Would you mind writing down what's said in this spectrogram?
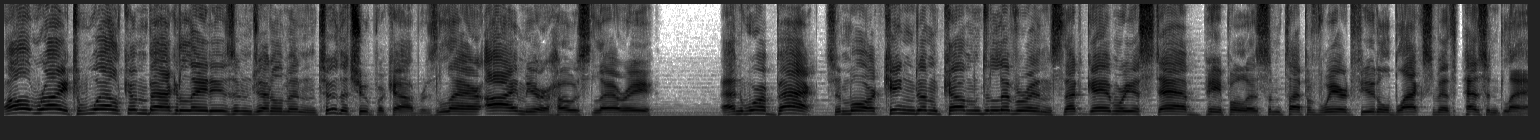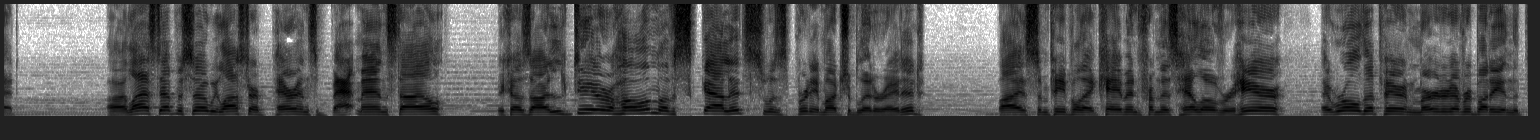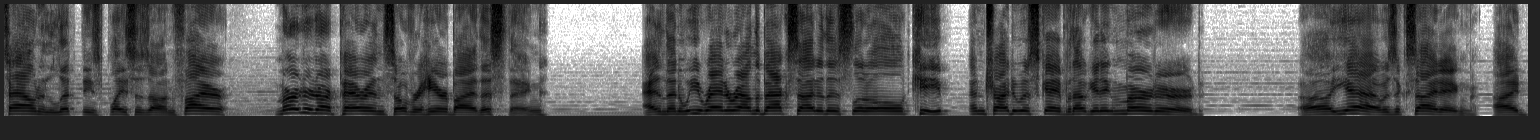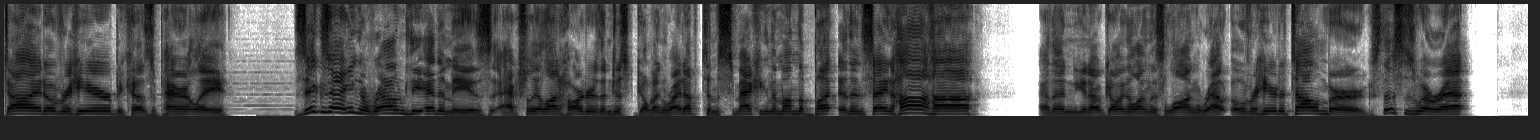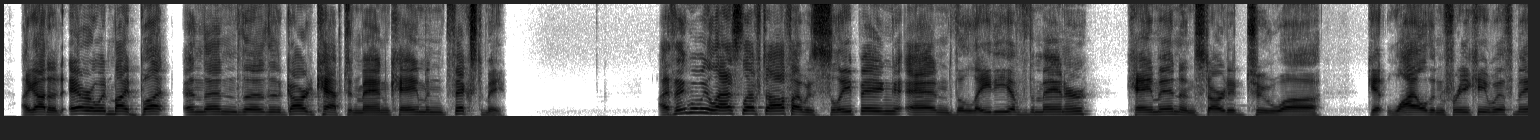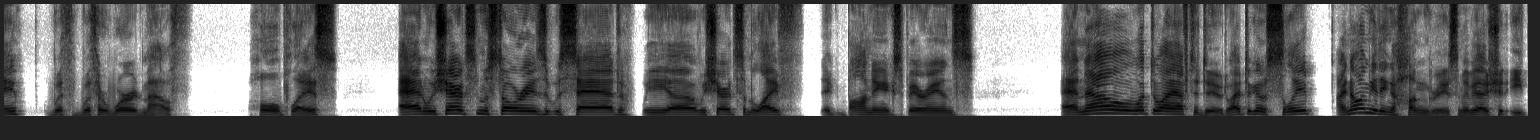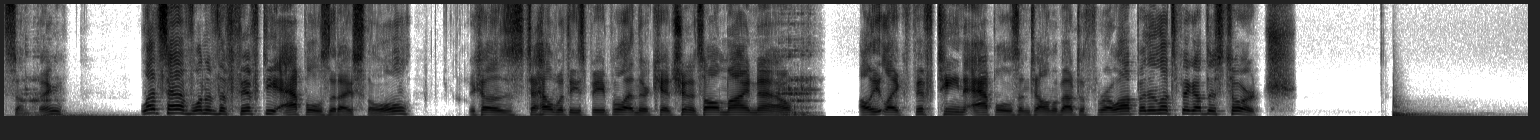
All right, welcome back, ladies and gentlemen, to the Chupacabra's lair. I'm your host, Larry, and we're back to more Kingdom Come Deliverance, that game where you stab people as some type of weird feudal blacksmith peasant lad. Uh, last episode, we lost our parents' Batman style because our dear home of Skalitz was pretty much obliterated by some people that came in from this hill over here. They rolled up here and murdered everybody in the town and lit these places on fire. Murdered our parents over here by this thing. And then we ran around the backside of this little keep and tried to escape without getting murdered. Uh, yeah, it was exciting. I died over here because apparently zigzagging around the enemy is actually a lot harder than just going right up to them, smacking them on the butt, and then saying, ha ha, and then, you know, going along this long route over here to Talmberg's. This is where we're at. I got an arrow in my butt, and then the, the guard captain man came and fixed me. I think when we last left off, I was sleeping, and the lady of the manor came in and started to uh, get wild and freaky with me with with her word mouth whole place and we shared some stories it was sad we uh we shared some life eh, bonding experience and now what do i have to do? Do i have to go sleep? I know i'm getting hungry so maybe i should eat something. Let's have one of the 50 apples that i stole because to hell with these people and their kitchen. It's all mine now. I'll eat like 15 apples until I'm about to throw up, and then let's pick up this torch.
